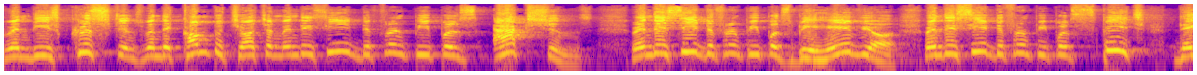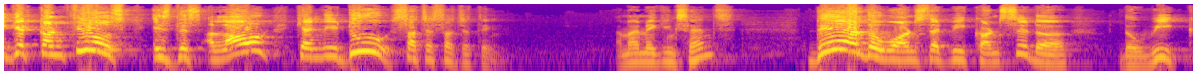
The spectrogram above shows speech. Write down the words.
when these Christians, when they come to church and when they see different people's actions, when they see different people's behavior, when they see different people's speech, they get confused. Is this allowed? Can we do such and such a thing? Am I making sense? They are the ones that we consider the weak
